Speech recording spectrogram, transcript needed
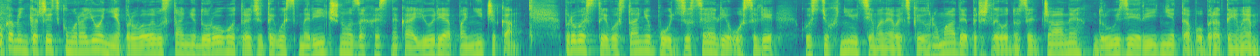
У Камінь-Кашицькому районі провели в останню дорогу 38-річного захисника Юрія Панічика. Провести в останню путь з оселі у селі Костюхнівці Маневицької громади прийшли односельчани, друзі, рідні та побратими.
